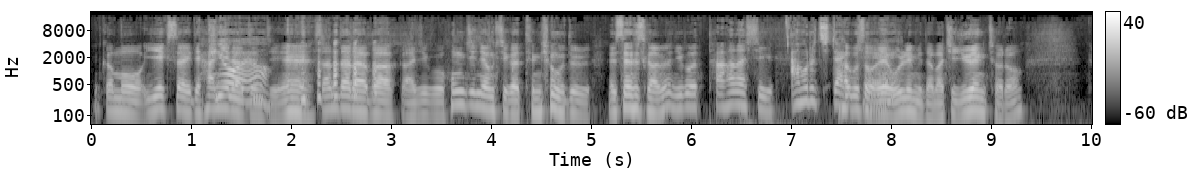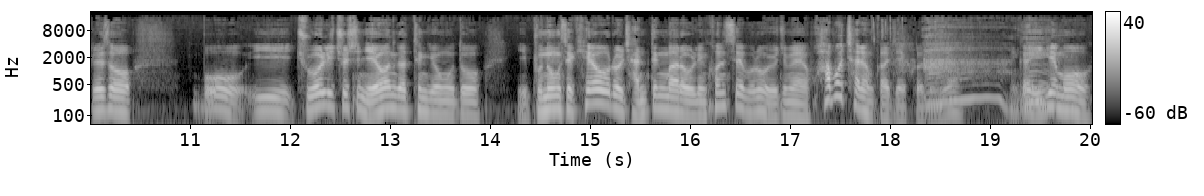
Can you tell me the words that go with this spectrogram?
그러니까 뭐 EXID 한이라든지 예, 산다라박 아니고 홍진영 씨 같은 경우들 SNS 가면 이거 다 하나씩 아무렇지도 하고서 않게 예, 올립니다. 마치 유행처럼. 그래서 뭐 이 주얼리 출신 예원 같은 경우도 이 분홍색 헤어를 잔뜩 말아 올린 컨셉으로 요즘에 화보 촬영까지 했거든요. 아, 그러니까 예. 이게 뭐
